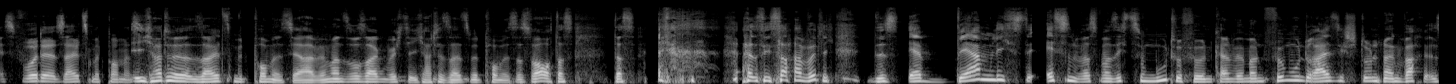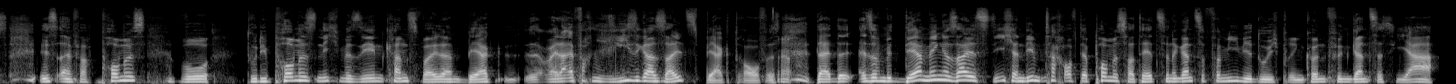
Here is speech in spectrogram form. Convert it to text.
Es wurde Salz mit Pommes. Ich hatte Salz mit Pommes, ja, wenn man so sagen möchte, ich hatte Salz mit Pommes. Das war auch das, das, also ich sag mal wirklich, das erbärmlichste Essen, was man sich zumute führen kann, wenn man 35 Stunden lang wach ist, ist einfach Pommes, wo du die Pommes nicht mehr sehen kannst, weil da ein Berg, weil da einfach ein riesiger Salzberg drauf ist. Ja. Da, da, also mit der Menge Salz, die ich an dem Tag auf der Pommes hatte, hättest du eine ganze Familie durchbringen können für ein ganzes Jahr.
